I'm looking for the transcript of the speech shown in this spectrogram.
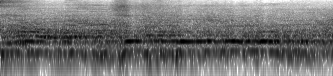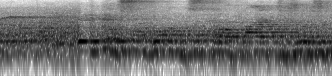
versus Alberto, Júnior Figueiredo né? Emilson Gomes, Profite, Jorge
